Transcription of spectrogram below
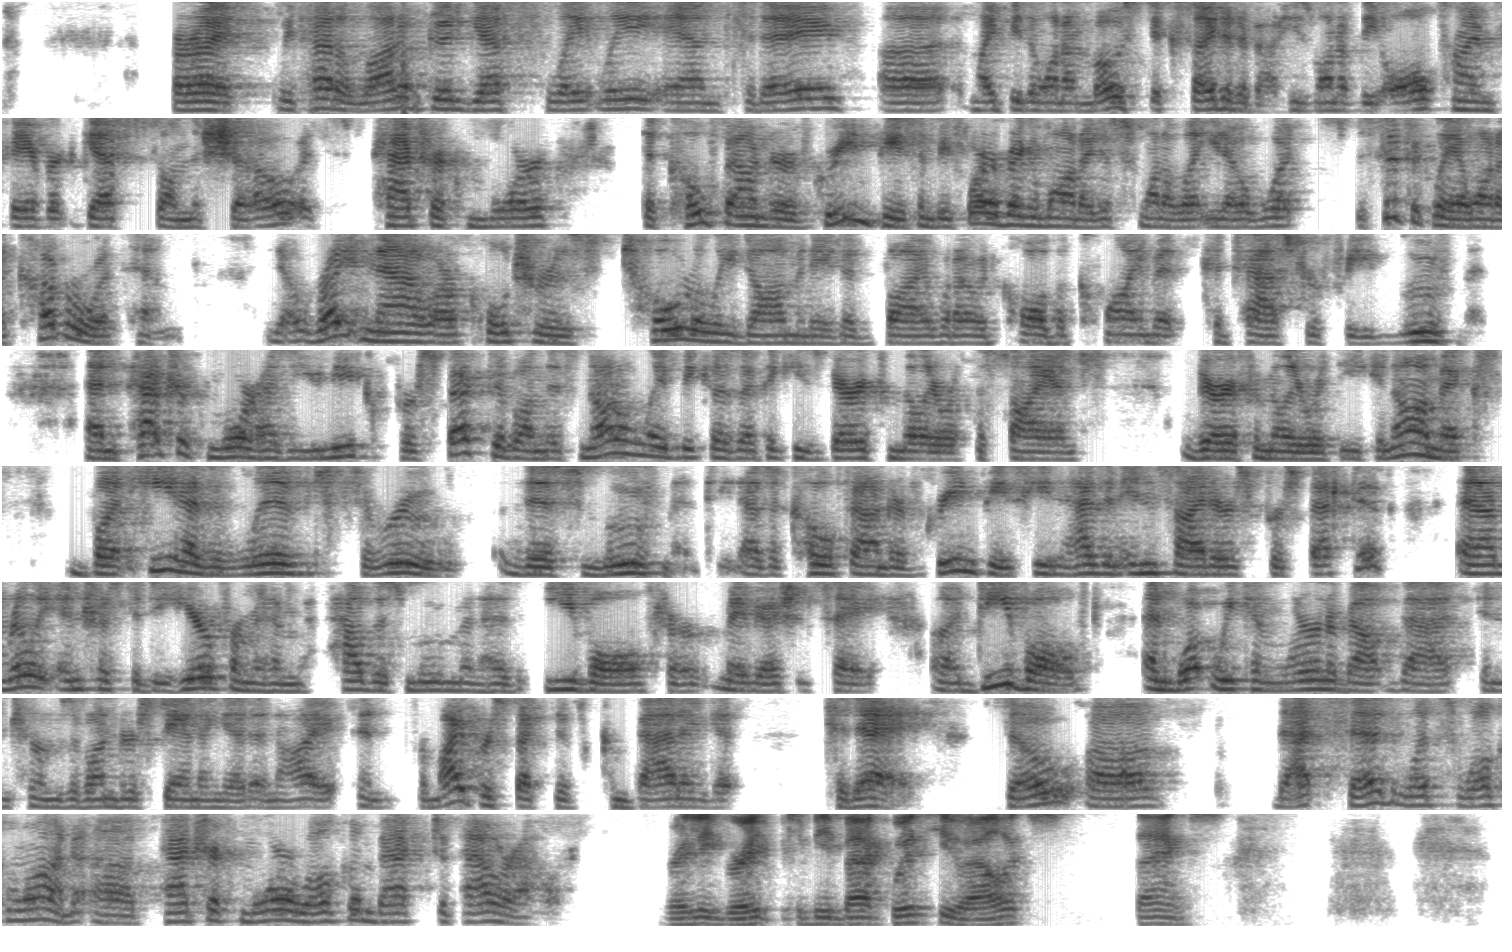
All right, we've had a lot of good guests lately, and today uh, might be the one I'm most excited about. He's one of the all time favorite guests on the show. It's Patrick Moore, the co founder of Greenpeace. And before I bring him on, I just want to let you know what specifically I want to cover with him. You know, right now, our culture is totally dominated by what I would call the climate catastrophe movement. And Patrick Moore has a unique perspective on this, not only because I think he's very familiar with the science, very familiar with the economics but he has lived through this movement. As a co founder of Greenpeace, he has an insider's perspective. And I'm really interested to hear from him how this movement has evolved, or maybe I should say, uh, devolved, and what we can learn about that in terms of understanding it. And I, and from my perspective, combating it today. So, uh, that said, let's welcome on uh, Patrick Moore. Welcome back to Power Hour. Really great to be back with you, Alex. Thanks.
